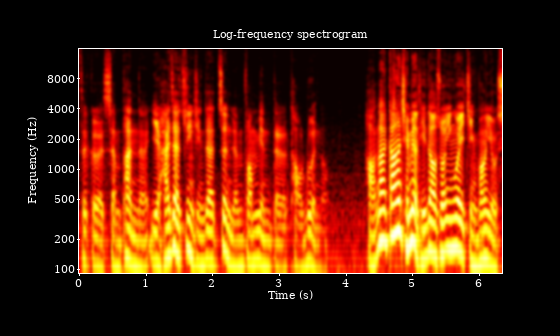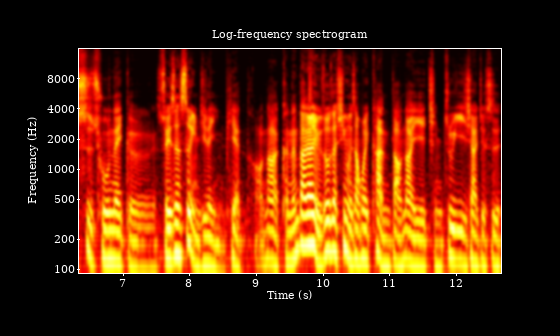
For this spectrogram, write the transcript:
这个审判呢，也还在进行在证人方面的讨论哦。好，那刚刚前面有提到说，因为警方有释出那个随身摄影机的影片，好，那可能大家有时候在新闻上会看到，那也请注意一下，就是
